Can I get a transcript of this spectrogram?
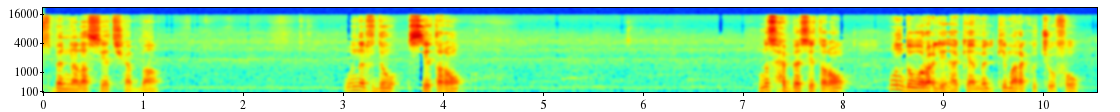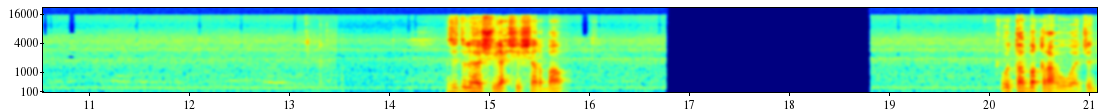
تبان l'assiette شابة. ونرفدو ال citron نص حبه citron وندورو عليها كامل كيما راكو تشوفوا نزيدو لها شوية حشيش شربة. والطبق راهو واجد.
